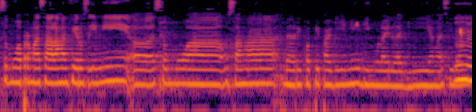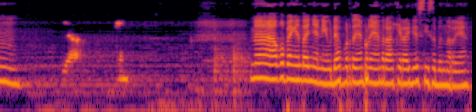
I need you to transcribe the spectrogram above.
semua permasalahan virus ini eh, semua usaha dari kopi pagi ini dimulai lagi ya nggak sih bang? Mhm. ya Nah, aku pengen tanya nih, udah pertanyaan-pertanyaan terakhir aja sih sebenarnya.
